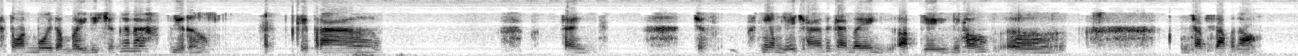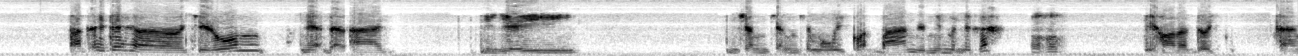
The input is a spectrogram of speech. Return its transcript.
ឆ្ទាន់មួយដើម្បីនេះចឹងណាយល់ទៅគេប្រើតែចឹងខ្ញុំនិយាយច្រើនទៅកែមិនអត់និយាយនេះផងអឺខ្ញុំចាំស្ដាប់ម្ដងអត់អីទេជារួមអ្នកដែលអាចនិយាយ អញ្ចឹងអញ្ចឹងជាមួយគាត់បានវាមានមនុស្សណាអឺហឺគេហៅថាដូចខាង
